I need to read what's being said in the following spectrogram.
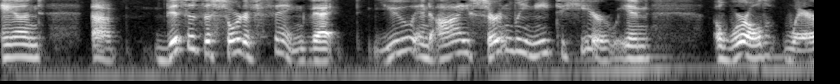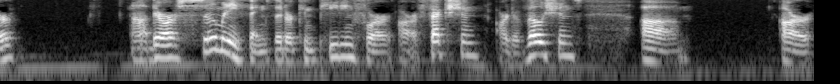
And uh, this is the sort of thing that you and I certainly need to hear in a world where uh, there are so many things that are competing for our affection, our devotions, um, our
